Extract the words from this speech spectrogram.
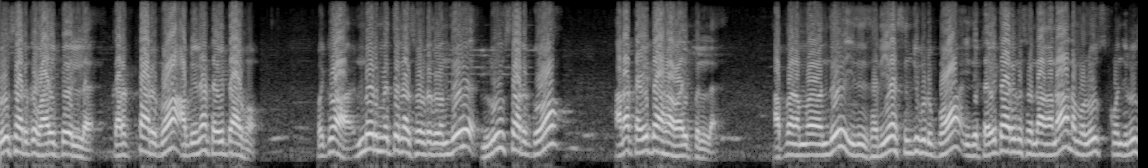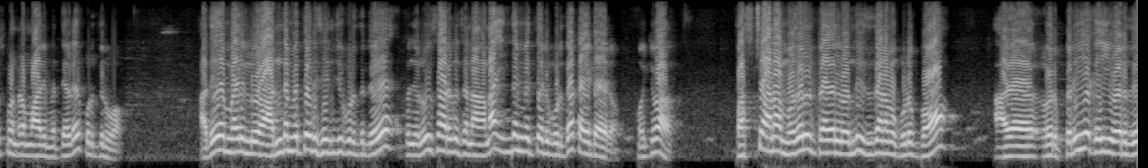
லூஸாக இருக்க வாய்ப்பே இல்லை. கரெக்டாக இருக்கும். அப்படின்னா டைட் ஆகும். ஓகேவா இன்னொரு மெத்தட் நான் சொல்கிறது வந்து லூஸாக இருக்கும். ஆனால் டைட் ஆக வாய்ப்பு இல்லை. அப்போ நம்ம வந்து இது சரியாக செஞ்சு கொடுப்போம். இது டைட்டாக இருக்குன்னு சொன்னாங்கன்னா நம்ம லூஸ் கொஞ்சம் லூஸ் பண்ணுற மாதிரி மெத்தேடு கொடுத்துருவோம். அதே மாதிரி லூ- அந்த மெத்தேடு செஞ்சு கொடுத்துட்டு கொஞ்சம் லூஸாக இருக்குன்னு சொன்னாங்கன்னா இந்த மெத்தேடு கொடுத்தா டைட் ஆயிரும். ஓகேவா ஃபஸ்ட்டு ஆனால் முதல் ட்ரையல் வந்து இதுதான் நம்ம கொடுப்போம். அது ஒரு பெரிய கை வருது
